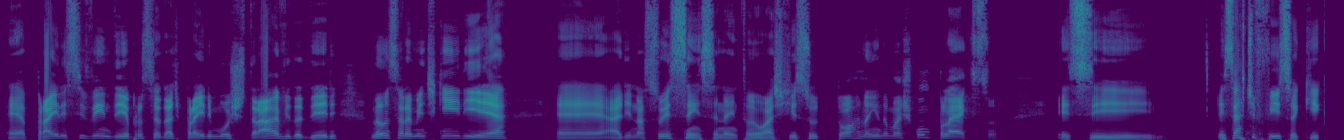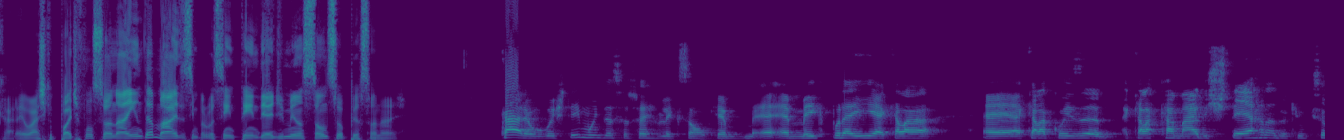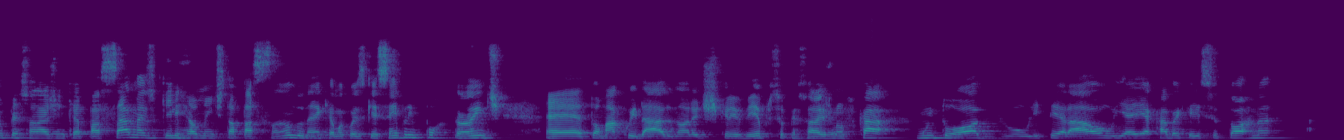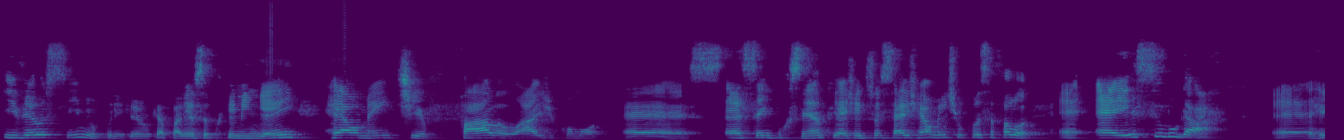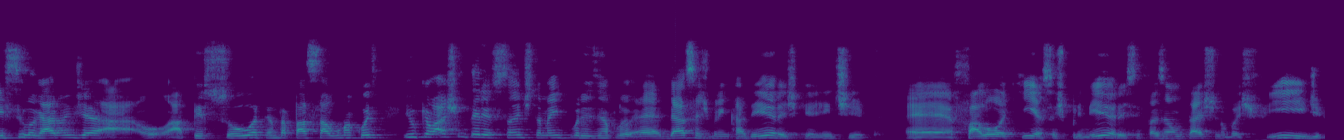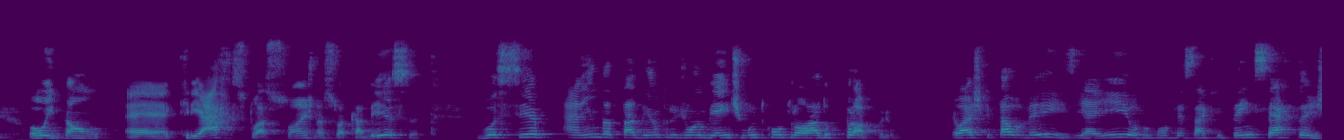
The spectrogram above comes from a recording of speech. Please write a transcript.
é, para ele se vender para a sociedade, para ele mostrar a vida dele, não necessariamente quem ele é, é, ali na sua essência, né? Então eu acho que isso torna ainda mais complexo esse esse artifício aqui, cara. Eu acho que pode funcionar ainda mais assim para você entender a dimensão do seu personagem. Cara, eu gostei muito dessa sua reflexão, que é, é, é meio que por aí, é aquela, é aquela coisa, aquela camada externa do que o seu personagem quer passar, mas o que ele realmente está passando, né? Que é uma coisa que é sempre importante é, tomar cuidado na hora de escrever, para o seu personagem não ficar muito óbvio ou literal, e aí acaba que ele se torna inverossímil, por incrível que apareça, porque ninguém realmente fala ou age como é, é 100%, e as redes sociais realmente o que você falou, é, é esse lugar, é esse lugar onde a, a pessoa tenta passar alguma coisa. E o que eu acho interessante também, por exemplo, é, dessas brincadeiras que a gente é, falou aqui, essas primeiras, se fazer um teste no BuzzFeed, ou então é, criar situações na sua cabeça, você ainda está dentro de um ambiente muito controlado próprio. Eu acho que talvez, e aí eu vou confessar que tem certas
